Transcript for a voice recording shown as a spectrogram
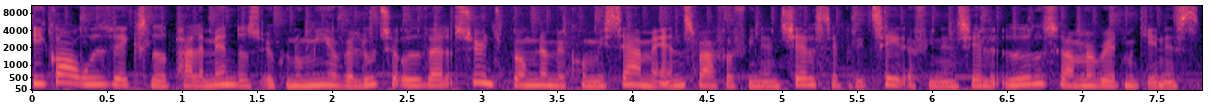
I går udvekslede parlamentets økonomi- og valutaudvalg synspunkter med kommissær med ansvar for finansiel stabilitet og finansielle ydelser, Marit McGuinness.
